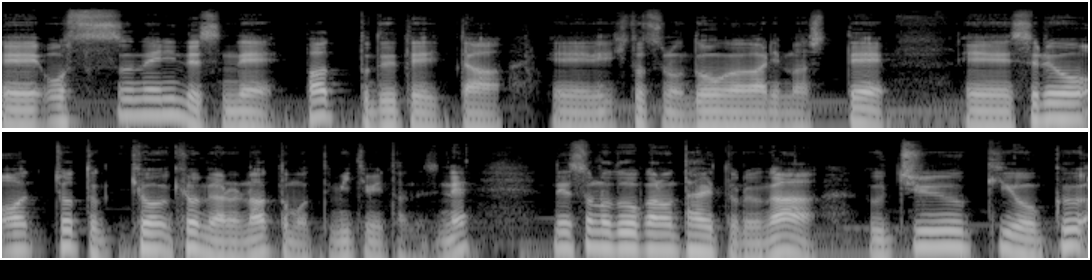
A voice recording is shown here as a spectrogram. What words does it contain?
えー、おすすめにですね、パッと出ていた、えー、一つの動画がありまして、えー、それをちょっと興味あるなと思って見てみたんですね。で、その動画のタイトルが、宇宙記憶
